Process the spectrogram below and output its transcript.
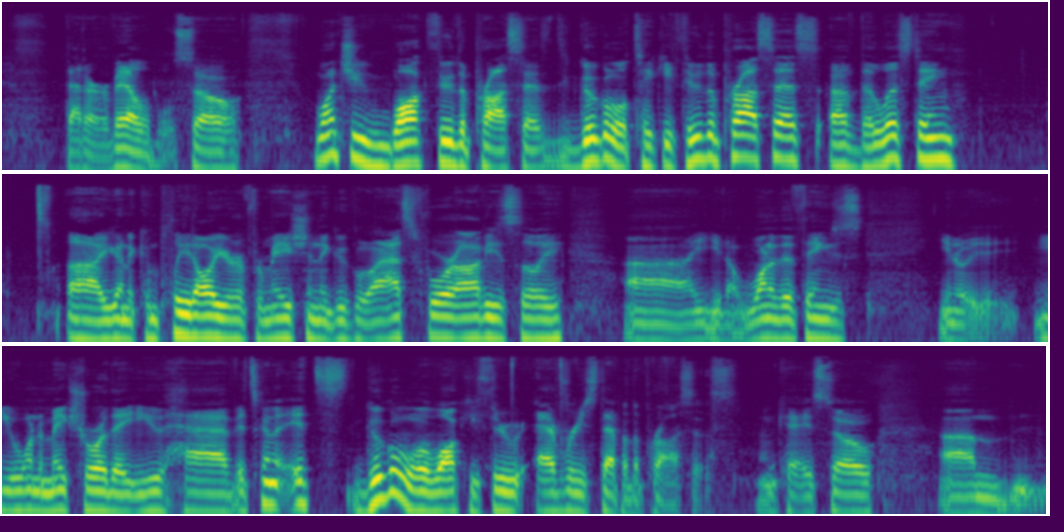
that are available. So once you walk through the process google will take you through the process of the listing. Uh, you're going to complete all your information that google asks for obviously uh, you know, one of the things, you know, you want to make sure that you have. It's gonna. It's Google will walk you through every step of the process. Okay, so um,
